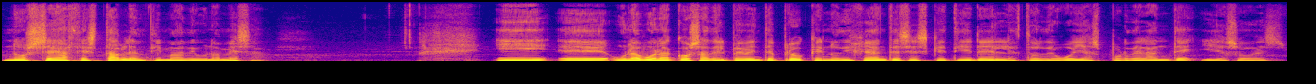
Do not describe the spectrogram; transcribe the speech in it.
no se hace estable encima de una mesa. Y eh, una buena cosa del P20 Pro que no dije antes es que tiene el lector de huellas por delante y eso es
